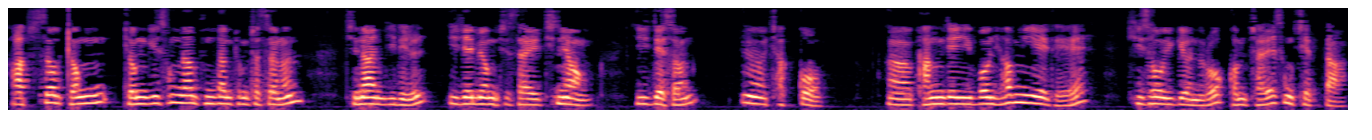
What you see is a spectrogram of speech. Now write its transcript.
앞서 경, 경기 성남 분당 경찰서는 지난 1일 이재명 지사의 친형 이재선 어, 잡고 어, 강제 입원 혐의에 대해 기소 의견으로 검찰에 송치했다.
